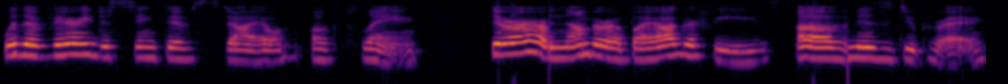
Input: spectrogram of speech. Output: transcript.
with a very distinctive style of playing. There are a number of biographies of Ms. du Pré,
